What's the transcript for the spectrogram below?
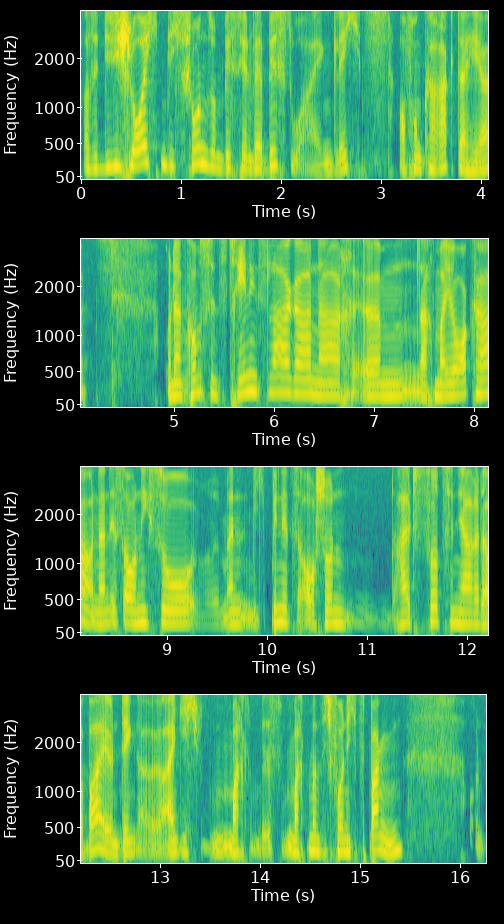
Also die durchleuchten dich schon so ein bisschen, wer bist du eigentlich, auch vom Charakter her. Und dann kommst du ins Trainingslager nach, ähm, nach Mallorca und dann ist auch nicht so, ich mein, ich bin jetzt auch schon halt 14 Jahre dabei und denke, eigentlich macht, es, macht man sich vor nichts bangen. Und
